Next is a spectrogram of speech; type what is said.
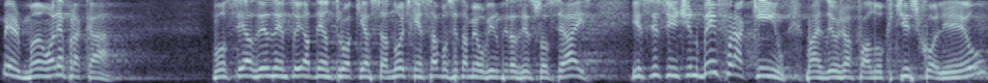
Meu irmão, olha para cá. Você às vezes entrou, adentrou aqui essa noite, quem sabe você está me ouvindo pelas redes sociais, e se sentindo bem fraquinho, mas Deus já falou que te escolheu,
